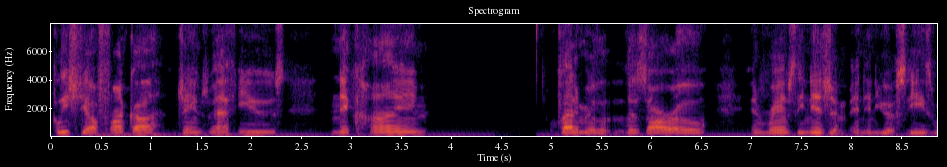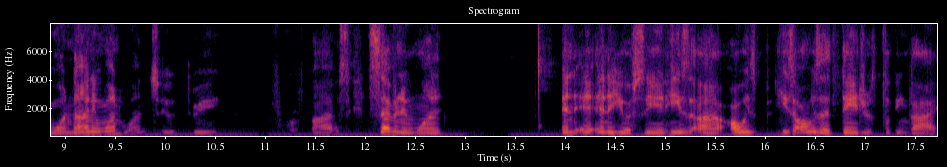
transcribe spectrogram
Glaico França, James Matthews, Nick Hein, Vladimir Lazaro, and Ramsey Nijem And in UFC. He's won nine and one, one, two, three, four, five, seven and one in, in, in the UFC, and he's uh, always he's always a dangerous looking guy.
